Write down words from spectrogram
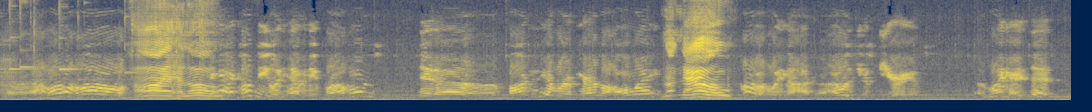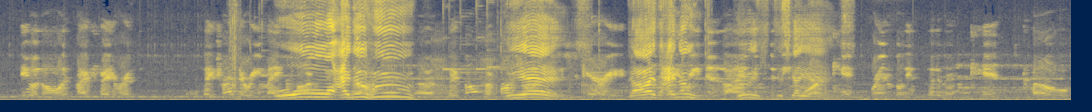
Uh, hello, hello. Hi, hello. Yeah, I told you you wouldn't have any problems. Did uh, Foxy ever repair the hallway? Not now. Probably not. I was just curious. Like I said, he was always my favorite. They tried to remake. Oh, I know who. Uh, they thought the first He is. scary. Guys, I know who to this guy is. Kid friendly and put him in Kids Cove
